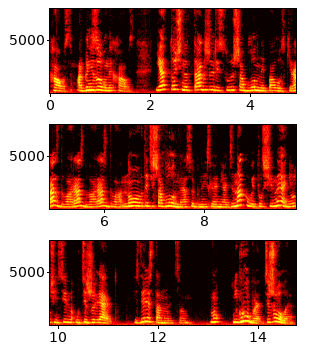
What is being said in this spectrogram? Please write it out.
хаос, организованный хаос. Я точно так же рисую шаблонные полоски. Раз, два, раз, два, раз, два. Но вот эти шаблонные, особенно если они одинаковые, толщины, они очень сильно утяжеляют. Изделие становится, ну, не грубое, тяжелое.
